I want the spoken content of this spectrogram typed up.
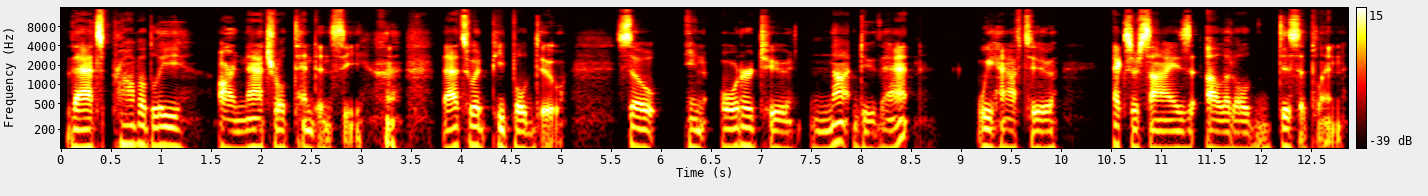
That's probably our natural tendency. That's what people do. So in order to not do that, we have to exercise a little discipline.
